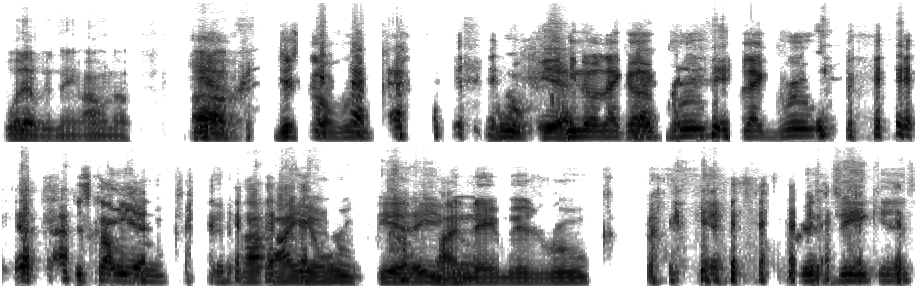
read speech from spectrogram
whatever his name. I don't know. Yeah, just call Rook. Uh, Rook, yeah. You know, like a Like- group, like group. just call Yeah. Rook. I, I am Rook. Yeah, there you My go. name is Rook. Chris Jenkins.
